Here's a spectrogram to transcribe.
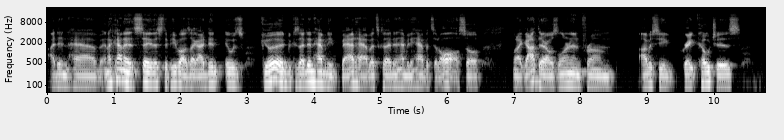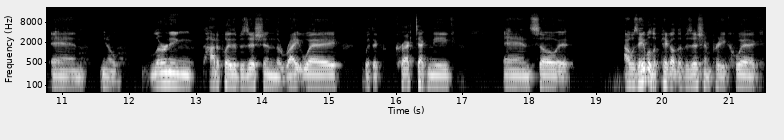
I didn't have, and I kind of say this to people. I was like, I didn't. It was good because I didn't have any bad habits because I didn't have any habits at all. So when I got there, I was learning from obviously great coaches and you know learning how to play the position the right way with a correct technique. And so it i was able to pick up the position pretty quick.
